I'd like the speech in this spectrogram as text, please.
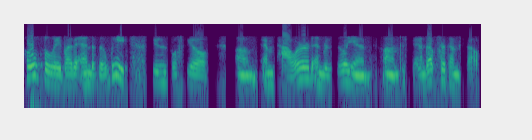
hopefully by the end of the week students will feel um, empowered and resilient um, to stand up for themselves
